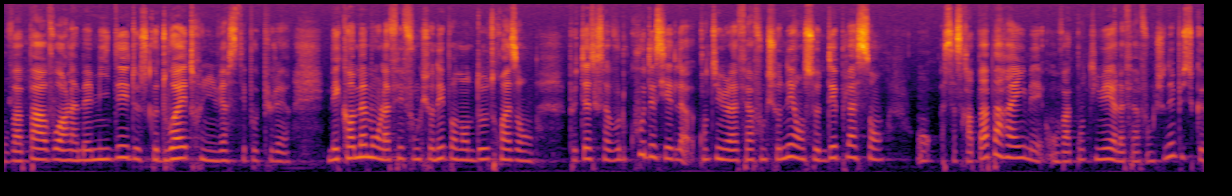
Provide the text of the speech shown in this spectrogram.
ne va pas avoir la même idée de ce que doit être une université populaire. Mais quand même, on l'a fait fonctionner pendant 2-3 ans. Peut-être que ça vaut le coup d'essayer de continuer à la faire fonctionner en se déplaçant. On- ça ne sera pas pareil, mais on va continuer à la faire fonctionner, puisque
